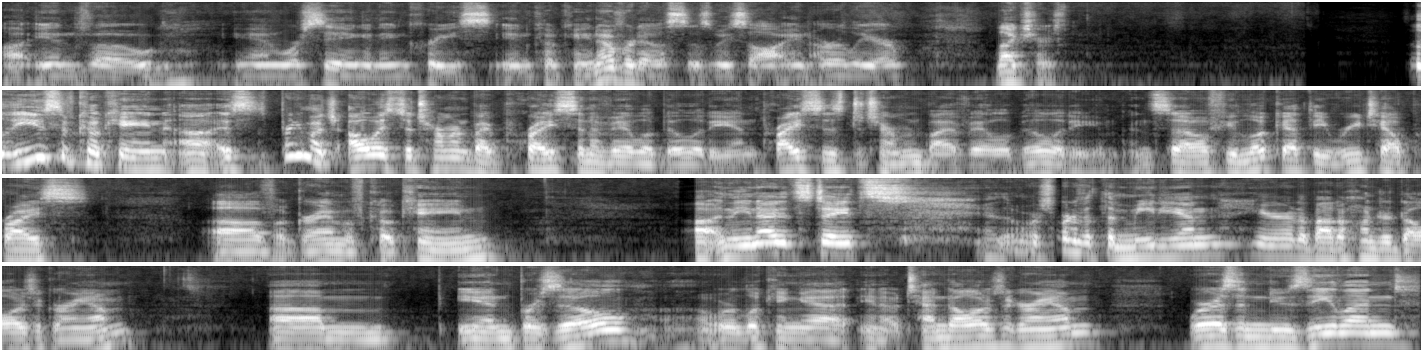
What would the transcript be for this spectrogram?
uh, in vogue, and we're seeing an increase in cocaine overdose, as we saw in earlier lectures. So the use of cocaine uh, is pretty much always determined by price and availability, and price is determined by availability. And so if you look at the retail price of a gram of cocaine, uh, in the United States, we're sort of at the median here at about $100 a gram. Um, in Brazil, uh, we're looking at you know $10 a gram, whereas in New Zealand,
